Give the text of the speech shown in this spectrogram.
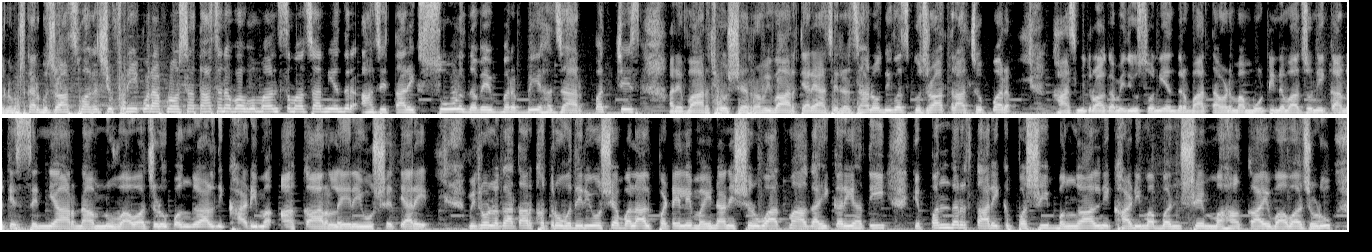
તો નમસ્કાર, ગુજરાત સ્વાગત છે ફરી એકવાર આપણો આશા તાજા હવામાન સમાચારની અંદર આજે તારીખ સોળ નવેમ્બર બે હજાર પચીસ અને વાર થયો છે રવિવાર. ત્યારે આજે રજાનો દિવસ ગુજરાત રાજ્ય પર. ખાસ મિત્રો, આગામી દિવસોની અંદર વાતાવરણમાં મોટી નવાજોની કારણ કે સિન્યાર નામનું વાવાઝોડું બંગાળની ખાડીમાં આકાર લઈ રહ્યું છે. ત્યારે મિત્રો, લગાતાર ખતરો વધી રહ્યો છે. બલાલ પટેલે મહિનાની શરૂઆતમાં આગાહી કરી હતી કે પંદર તારીખ પછી બંગાળની ખાડીમાં બનશે મહાકાય વાવાઝોડું.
